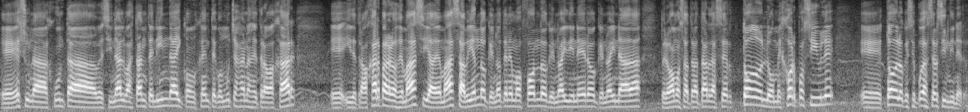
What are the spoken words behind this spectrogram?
Eh, es una junta vecinal bastante linda y con gente con muchas ganas de trabajar eh, y de trabajar para los demás y además sabiendo que no tenemos fondo, que no hay dinero, que no hay nada, pero vamos a tratar de hacer todo lo mejor posible, eh, todo lo que se puede hacer sin dinero.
